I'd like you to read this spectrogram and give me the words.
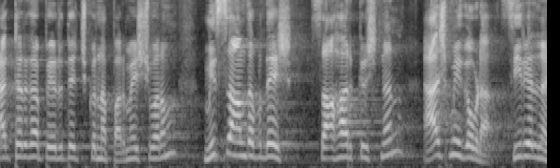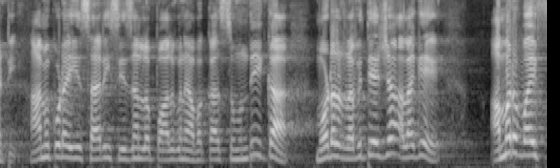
యాక్టర్గా పేరు తెచ్చుకున్న పరమేశ్వరం మిస్ ఆంధ్రప్రదేశ్ సాహార్ కృష్ణన్ యాష్మి గౌడ సీరియల్ నటి. ఆమె కూడా ఈసారి సీజన్లో పాల్గొనే అవకాశం ఉంది. ఇక మోడల్ రవితేజ అలాగే అమర్ వైఫ్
